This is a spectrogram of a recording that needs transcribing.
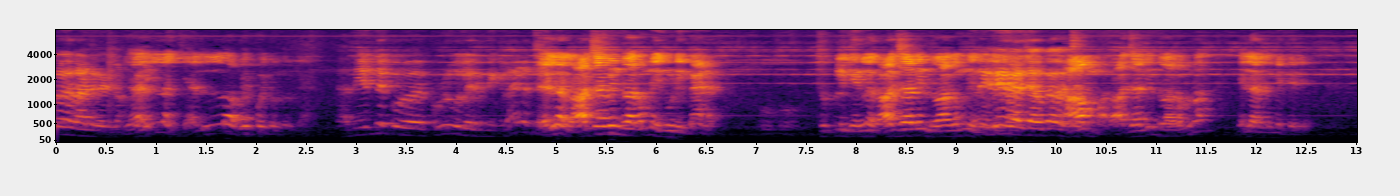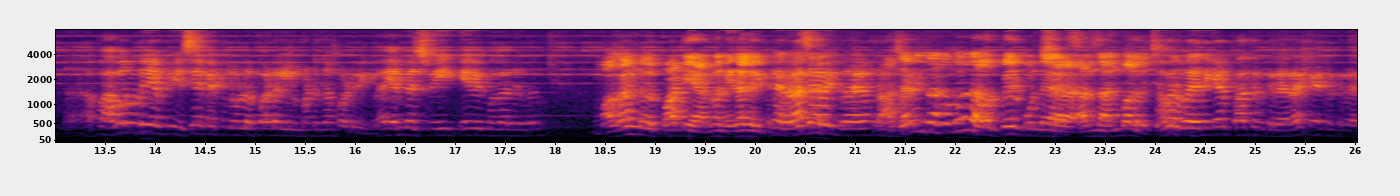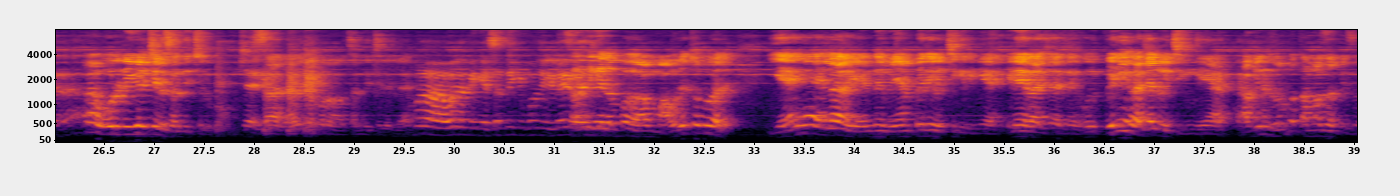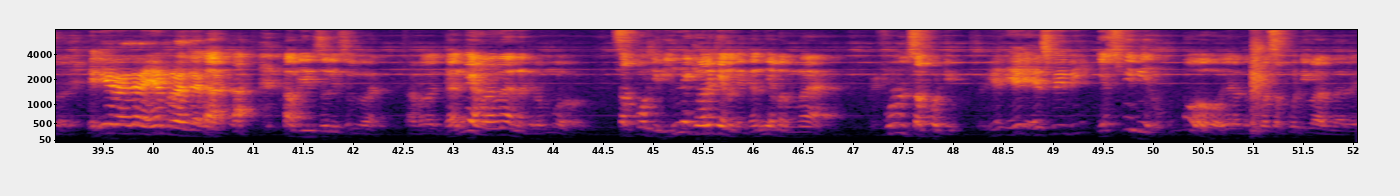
எல்லாம் எல்லாமே போயிட்டு வந்திருக்கேன். அது எந்த கு- குழுவுல இருந்தீங்களா? எல்லாம் ராஜாவின் ராகம்னு என்னுடைய பேனர் ட்ரிப்ளிகேன்ல ராஜாவின் ராகம்னு என்னுடைய இளையராஜாவுக்காக வச்சு. ஆமா ராஜாவின் ராகம்னா எல்லாருக்குமே தெரியும். அப்ப அவருடைய இசையமைப்பில் உள்ள பாடல்கள் மட்டும்தான் பாடுவீங்களா? MSV KV Mahadevan? மகான்களை பாட்டு யாருன்னா இல்ல, நிராகரிக்கிறார் ராஜாவின் ராகம். ராஜாவின் ராகம் அவர் பேர் கொண்ட அந்த அன்பால வச்சு அவர் வ- நீங்க பார்த்திருக்கிறாரா? கேட்டிருக்கிறாரா? ஒரு நிகழ்ச்சியில சந்திச்சிருக்கோம். சரி. அதுக்கப்புறம் சந்திச்சது இல்லை அவரை நீங்க சந்திக்கும் போது இளையராஜா ஆமா அவரே சொல்லுவாரு ஏன் எல்லாம் என்ன என் பேரே வச்சுக்கிறீங்க? இளையராஜான்னு ஒரு பெரிய ராஜான்னு வச்சுக்கீங்க. அப்படின்னு ரொம்ப தமாசா பேசுவாரு. பெரிய ராஜா ஏம் ராஜா? அப்படின்னு சொல்லி சொல்லுவாரு. அப்புறம் கங்கை அமரன் தான் எனக்கு ரொம்ப சப்போர்ட்டிவ் இன்னைக்கு வரைக்கும் எனக்கு Gangai Amaran full supportive SPB SPB ரொம்ப எனக்கு ரொம்ப சப்போர்ட்டிவா இருந்தாரு.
